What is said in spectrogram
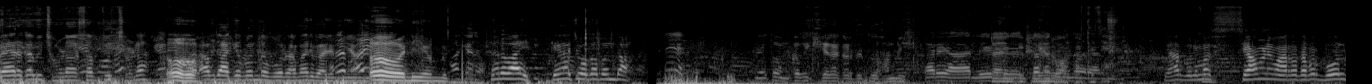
पैर का भी छोड़ा सब चीज़ छोड़ा। ओह। अब जाके बंदा बोल रहा हमारी बारी में नियम ओ नियम। में चलो भाई क्या चौका बंदा? नहीं तो हम कभी खेला करते तो हम भी अरे यार लेट टाइम के प्लेयर हुआ करते थे। यार बोलो मैं सामने मार रहा था पर बॉल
